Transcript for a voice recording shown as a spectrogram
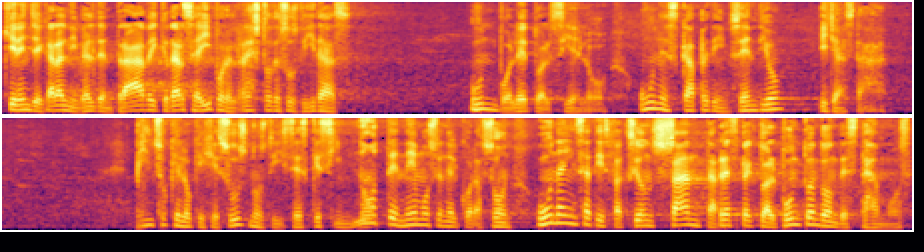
Quieren llegar al nivel de entrada y quedarse ahí por el resto de sus vidas. Un boleto al cielo, un escape de incendio y ya está. Pienso que lo que Jesús nos dice es que si no tenemos en el corazón una insatisfacción santa respecto al punto en donde estamos,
